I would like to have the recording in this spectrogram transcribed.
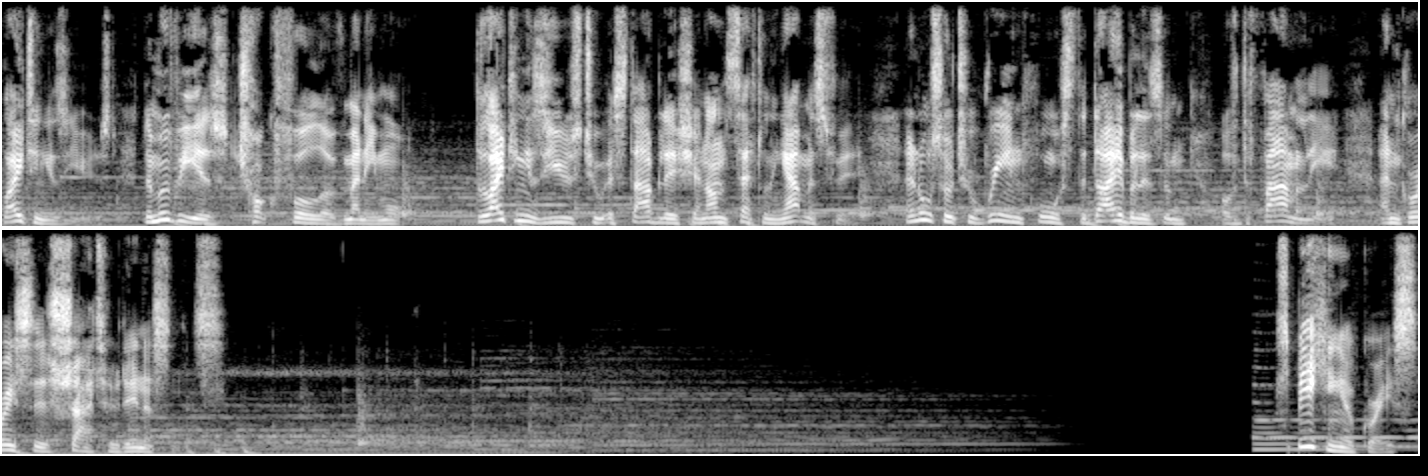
lighting is used. The movie is chock full of many more. The lighting is used to establish an unsettling atmosphere and also to reinforce the diabolism of the family and Grace's shattered innocence. Speaking of Grace,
